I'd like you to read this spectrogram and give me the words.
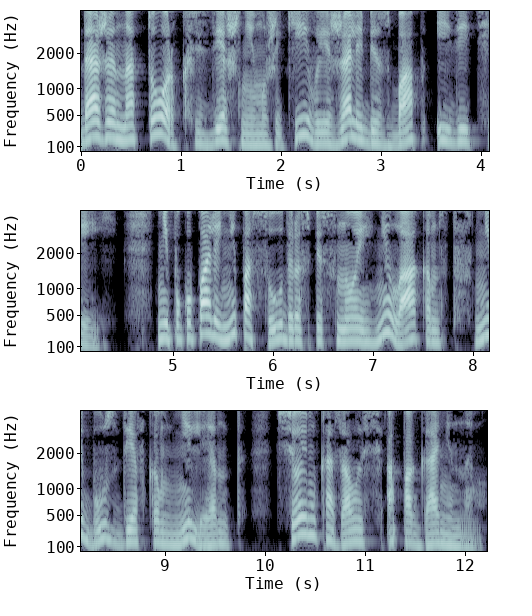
Даже на торг здешние мужики выезжали без баб и детей. Не покупали ни посуды расписной, ни лакомств, ни бус девкам, ни лент. Все им казалось опоганенным.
